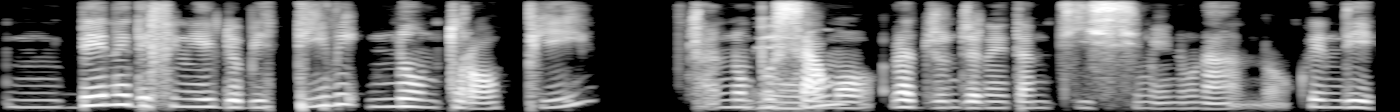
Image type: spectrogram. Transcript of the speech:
mhmm, bene definire gli obiettivi, non troppi, cioè non Vero. possiamo raggiungerne tantissimi in 1 anno, quindi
